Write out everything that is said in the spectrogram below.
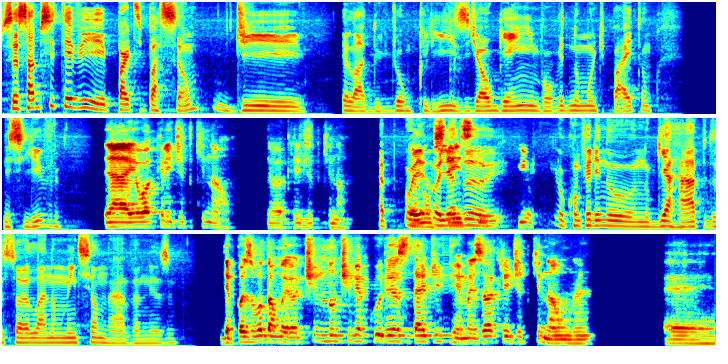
Você sabe se teve participação de, sei lá, do John Cleese, de alguém envolvido no Monty Python nesse livro? Ah, eu acredito que não. Eu acredito que não. É, olhando, se... eu conferi no, no guia rápido, só lá não mencionava mesmo. Depois eu vou dar uma. Eu não tive a curiosidade de ver, mas eu acredito que não, né? É,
